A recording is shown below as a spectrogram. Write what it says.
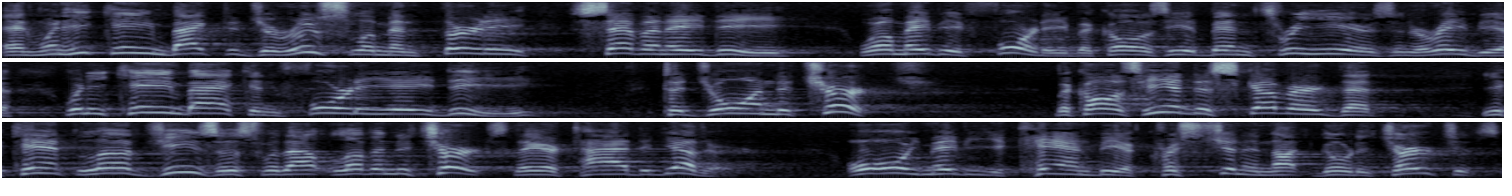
And when he came back to Jerusalem in 37 AD, well, maybe 40 because he had been three years in Arabia, when he came back in 40 AD, to join the church because he had discovered that you can't love Jesus without loving the church. They are tied together. Or maybe you can be a Christian and not go to church. It's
